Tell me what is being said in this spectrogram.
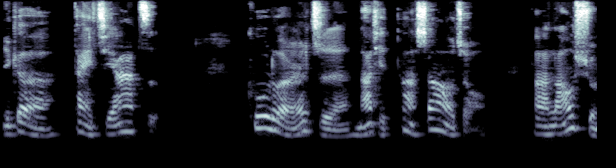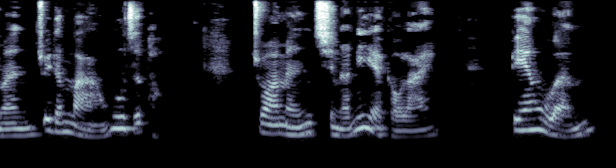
一个带夹子。咕噜儿子拿起大扫帚，把老鼠们追得满屋子跑。专门请了猎狗来，边闻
